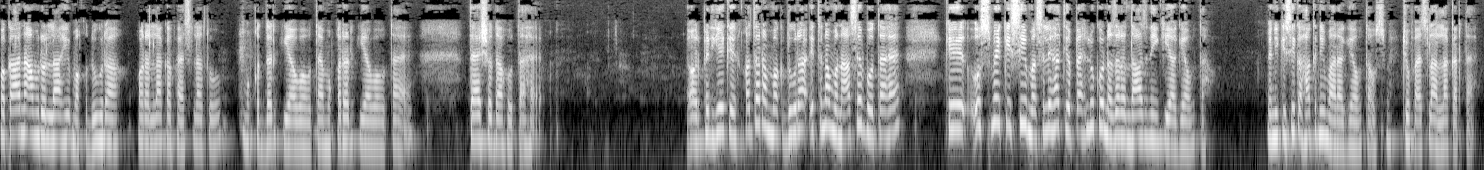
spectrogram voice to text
وہ کان امر اللہ مقدورہ اور اللہ کا فیصلہ تو مقدر کیا ہوا ہوتا ہے، مقرر کیا ہوا ہوتا ہے، طے شدہ ہوتا ہے۔ اور پھر یہ کہ قطر مقدورہ اتنا مناسب ہوتا ہے کہ اس میں کسی مسلحت یا پہلو کو نظر انداز نہیں کیا گیا ہوتا۔ یعنی کسی کا حق نہیں مارا گیا ہوتا اس میں جو فیصلہ اللہ کرتا ہے۔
